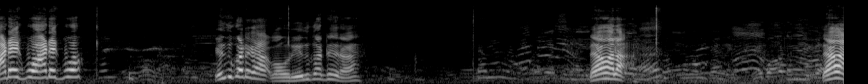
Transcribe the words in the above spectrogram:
ఆడేకపో ఆడేకపో ఎందుకు అడగా? ఓ ఎందుకు లేవాలా? లేవా?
